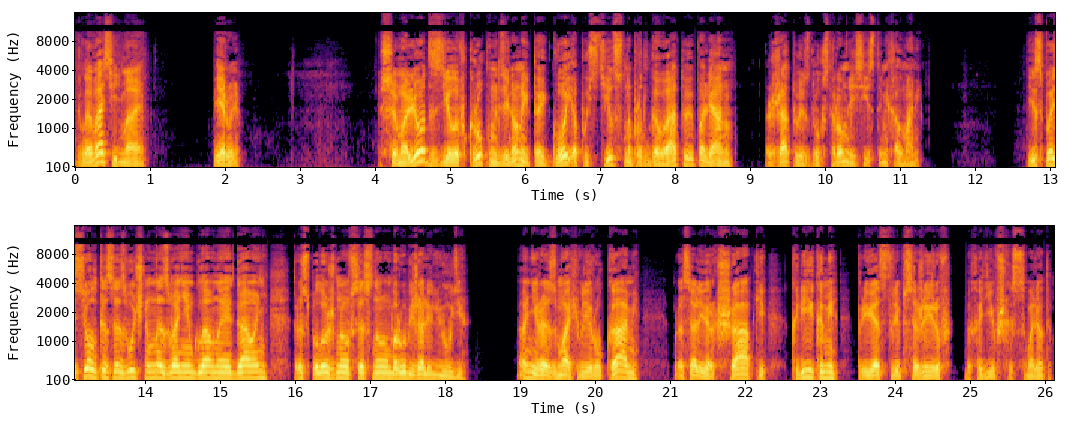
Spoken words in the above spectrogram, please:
Глава седьмая. Первая. Самолет, сделав круг над зеленой тайгой, опустился на продолговатую поляну, сжатую с двух сторон лесистыми холмами. Из поселка со звучным названием «Главная гавань», расположенного в сосновом бору, бежали люди. Они размахивали руками, бросали вверх шапки, криками приветствовали пассажиров, выходивших из самолета.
